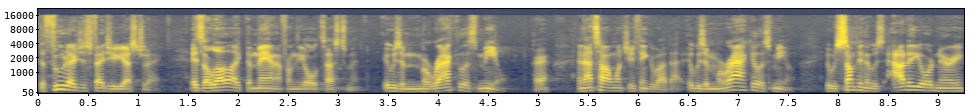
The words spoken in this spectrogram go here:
the food I just fed you yesterday, it's a lot like the manna from the Old Testament. It was a miraculous meal, okay? And that's how I want you to think about that. It was a miraculous meal. It was something that was out of the ordinary,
